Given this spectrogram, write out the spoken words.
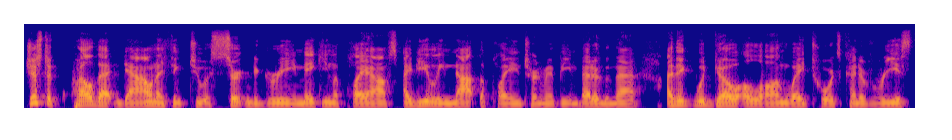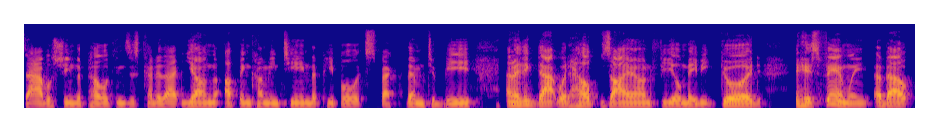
just to quell that down, I think to a certain degree, making the playoffs, ideally not the play-in tournament, being better than that, I think would go a long way towards kind of reestablishing the Pelicans as kind of that young up and coming team that people expect them to be. And I think that would help Zion feel maybe good his family about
